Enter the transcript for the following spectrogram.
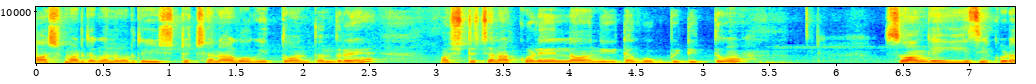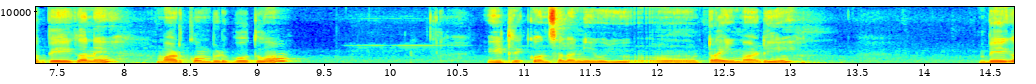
ವಾಶ್ ಮಾಡಿದಾಗ ನೋಡಿದೆ ಎಷ್ಟು ಚೆನ್ನಾಗಿ ಹೋಗಿತ್ತು ಅಂತಂದರೆ ಅಷ್ಟು ಚೆನ್ನಾಗಿ ಕೊಳೆ ಎಲ್ಲ ನೀಟಾಗಿ ಹೋಗ್ಬಿಟ್ಟಿತ್ತು. ಸೊ ಹಂಗೆ ಈಸಿ ಕೂಡ ಬೇಗನೆ ಮಾಡ್ಕೊಂಬಿಡ್ಬೋದು. ಈ ಟ್ರಿಕ್ ಒಂದ್ಸಲ ನೀವು ಟ್ರೈ ಮಾಡಿ. ಬೇಗ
